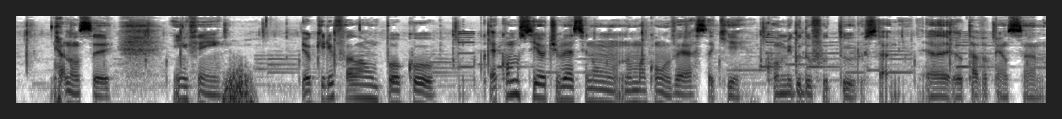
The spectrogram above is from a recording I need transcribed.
eu não sei. Enfim, eu queria falar um pouco. É como se eu tivesse num, numa conversa aqui comigo do futuro, sabe? É, eu tava pensando.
